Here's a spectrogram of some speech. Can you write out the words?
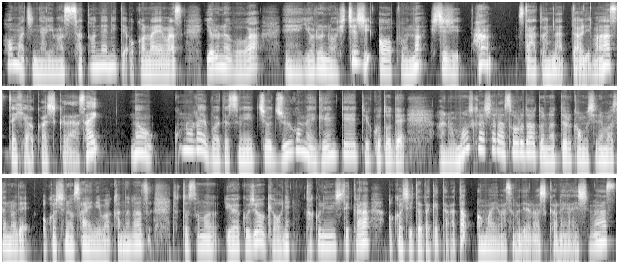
本町にあります里根にて行います。夜の部は、えー、夜の7時オープンの7時半スタートになっております。ぜひお越しください。なお、このライブはですね、一応15名限定ということで、あの、もしかしたらソールドアウトになってるかもしれませんので、お越しの際には必ず、ちょっとその予約状況をね、確認してからお越しいただけたらと思いますので、よろしくお願いします。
